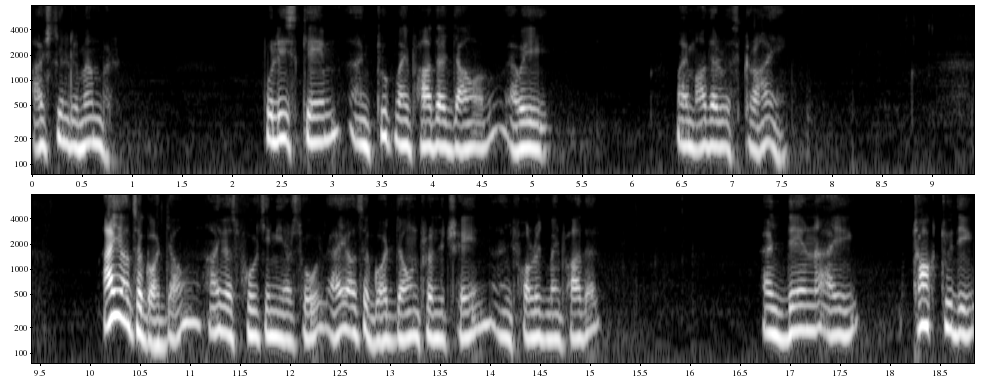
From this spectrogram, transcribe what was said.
I still remember. Police came and took my father down away. My mother was crying. I also got down. I was 14 years old. I also got down from the train and followed my father. And then I talked to the.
